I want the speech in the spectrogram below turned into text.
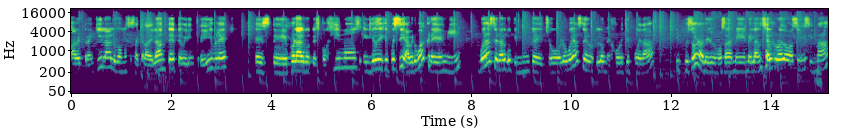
a ver, tranquila, lo vamos a sacar adelante, te va a ir increíble. Este, por algo te escogimos. Y yo dije, pues sí, a ver, voy a creer en mí, voy a hacer algo que nunca he hecho, lo voy a hacer lo mejor que pueda. Y pues órale, o sea, me, me lancé al ruedo así sin más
